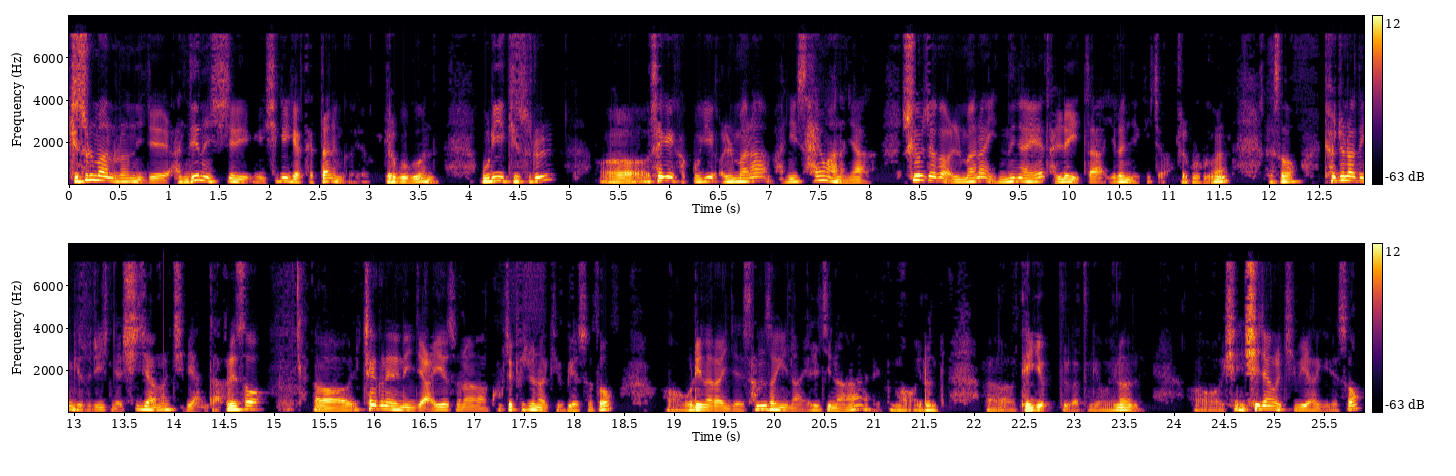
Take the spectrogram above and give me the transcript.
기술만으로는 이제 안 되는 시, 시기가 됐다는 거예요. 결국은 우리 기술을 어, 세계 각국이 얼마나 많이 사용하느냐, 수요자가 얼마나 있느냐에 달려 있다 이런 얘기죠. 결국은 그래서 표준화된 기술이 이제 시장을 지배한다. 그래서 어, 최근에는 이제 ISO나 국제 표준화 기구에서도 어, 우리나라 이제 삼성이나 LG나 뭐 이런 어, 대기업들 같은 경우에는 어, 시, 시장을 지배하기 위해서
